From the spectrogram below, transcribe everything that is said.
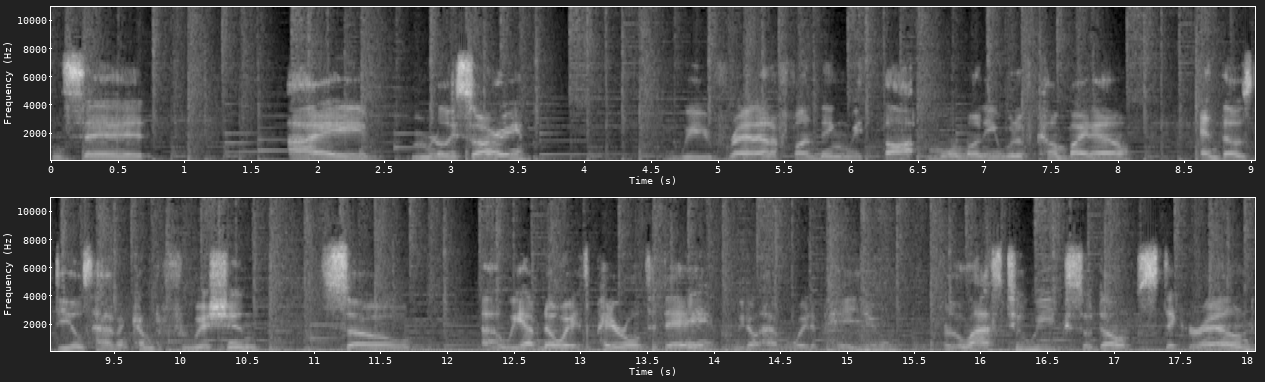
and said, I'm really sorry. We've ran out of funding. We thought more money would have come by now, and those deals haven't come to fruition. So uh, we have no way. It's payroll today. We don't have a way to pay you for the last two weeks, so don't stick around.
